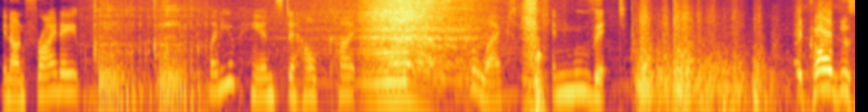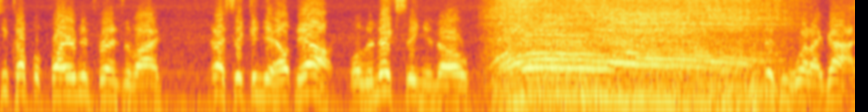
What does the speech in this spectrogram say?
And on Friday, plenty of hands to help cut, collect, and move it. I called just a couple firemen friends of mine, and I said, "Can you help me out?" Well, the next thing you know, ah. this is what I got.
